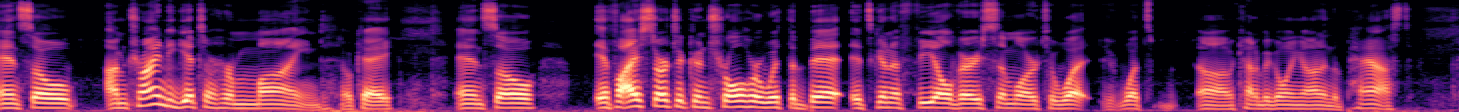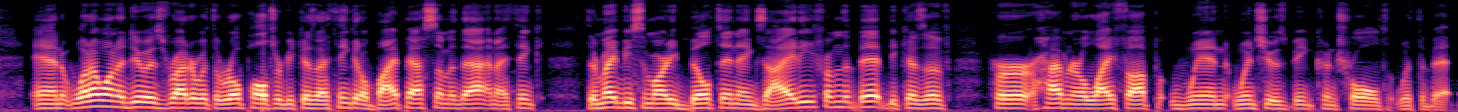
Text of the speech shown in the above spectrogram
And so I'm trying to get to her mind, okay? And so if I start to control her with the bit, it's going to feel very similar to what what's uh, kind of been going on in the past. And what I want to do is ride her with the rope halter because I think it'll bypass some of that. And I think there might be some already built-in anxiety from the bit because of her having her life up when, when she was being controlled with the bit.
